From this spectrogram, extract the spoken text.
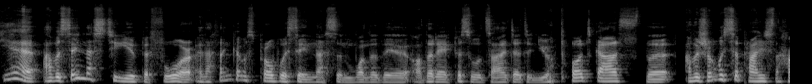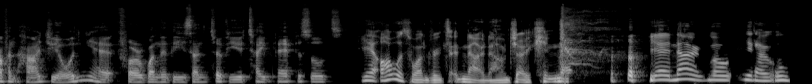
Yeah, I was saying this to you before, and I think I was probably saying this in one of the other episodes I did in your podcast that I was really surprised I haven't had you on yet for one of these interview type episodes. Yeah, I was wondering. No, no, I'm joking. yeah, no, well, you know, all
